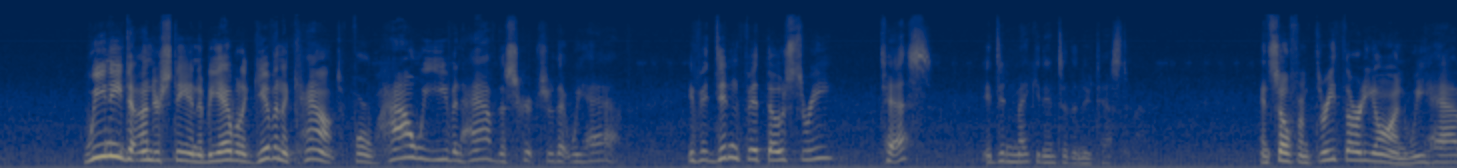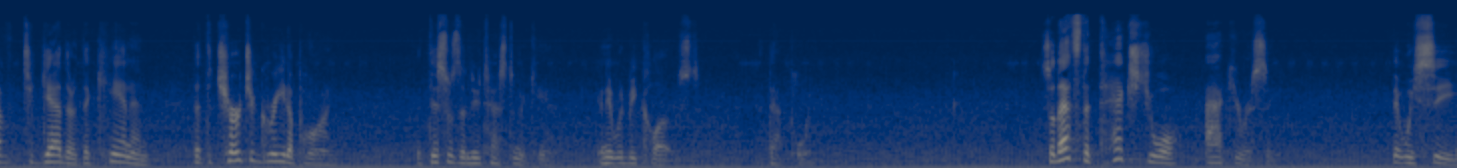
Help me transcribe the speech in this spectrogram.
we need to understand and be able to give an account for how we even have the scripture that we have. If it didn't fit those three tests, it didn't make it into the New Testament. And so from 330 on, we have together the canon that the church agreed upon that this was the New Testament canon and it would be closed at that point. So that's the textual accuracy that we see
